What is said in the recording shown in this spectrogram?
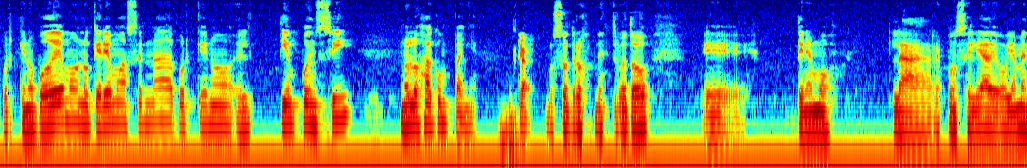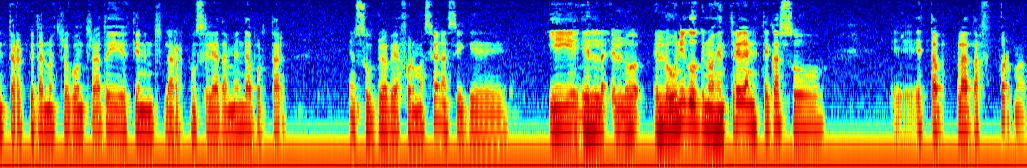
Porque no podemos, no queremos hacer nada porque no el tiempo en sí no los acompaña. Claro, nosotros dentro de todo eh, tenemos la responsabilidad de obviamente respetar nuestro contrato y ellos tienen la responsabilidad también de aportar en su propia formación, así que y es, la- es lo, es lo único que nos entrega en este caso eh, esta plataforma.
